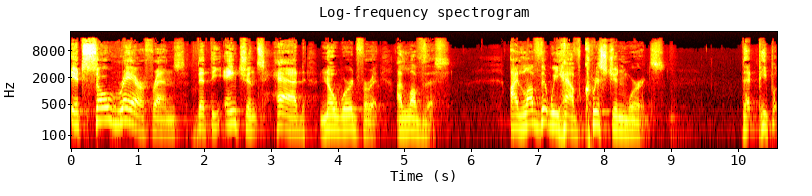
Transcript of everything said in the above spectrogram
It's so rare, friends, that the ancients had no word for it. I love this. I love that we have Christian words. That people,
